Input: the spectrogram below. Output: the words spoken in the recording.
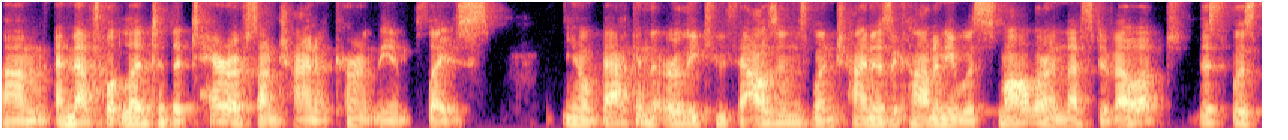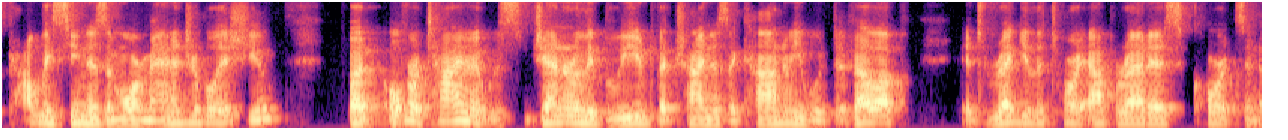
Um, and that's what led to the tariffs on China currently in place. You know, back in the early 2000s, when China's economy was smaller and less developed, this was probably seen as a more manageable issue. But over time, it was generally believed that China's economy would develop, its regulatory apparatus, courts, and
